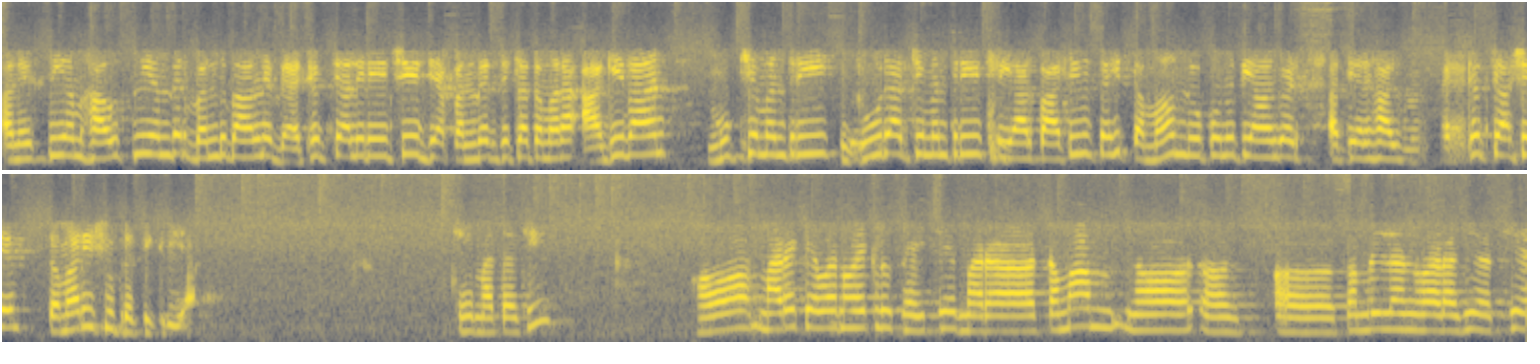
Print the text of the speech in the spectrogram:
અને સીએમ હાઉસની અંદર બંધ બારણે બેઠક ચાલી રહી છે, જ્યાં પંદર જેટલા તમારા આગેવાન, મુખ્યમંત્રી ગૃહ રાજ્યમંત્રી સી આર પાટીલ સહિત તમામ લોકોનું ત્યાં આગળ અત્યારે હાલ બેઠક ચાલશે. તમારી શું પ્રતિક્રિયા? જય માતાજી. મારે કહેવાનું એટલું થાય છે, મારા તમામ સંમેલન સંમેલનવાળા જે છે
